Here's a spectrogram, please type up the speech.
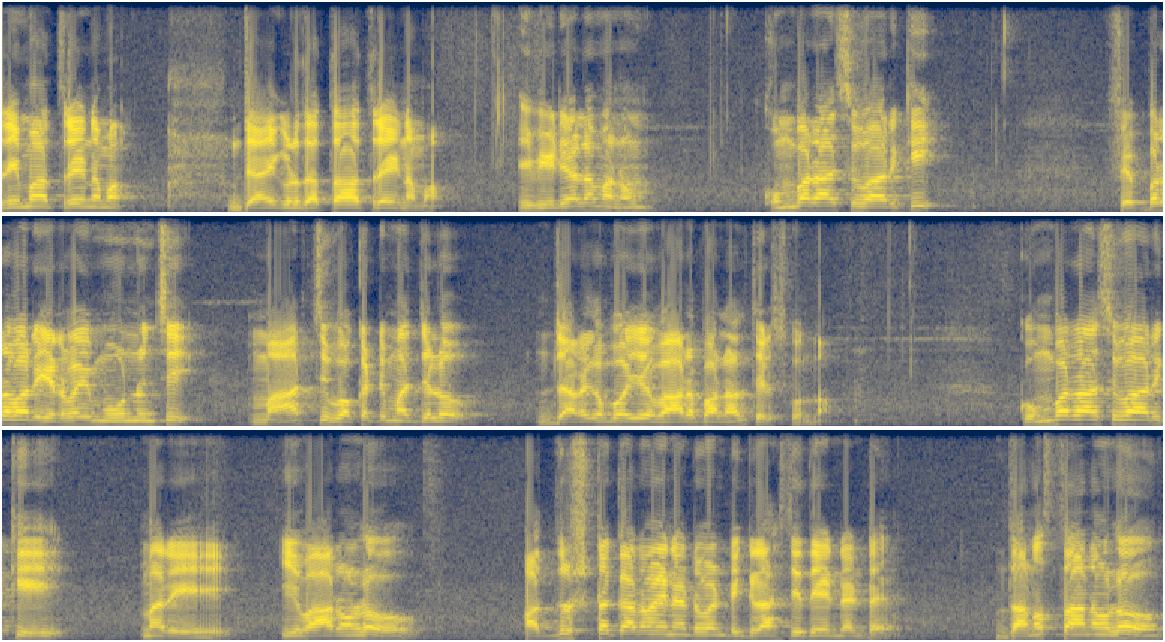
శ్రీమాత్రే నమ. జయ గురు దత్తాత్రేయ నమ. ఈ వీడియోలో మనం కుంభరాశి వారికి ఫిబ్రవరి ఇరవై మూడు నుంచి మార్చి ఒకటి మధ్యలో జరగబోయే వారఫలాలు తెలుసుకుందాం. కుంభరాశి వారికి మరి ఈ వారంలో అదృష్టకరమైనటువంటి గ్రహస్థితి ఏంటంటే ధనస్థానంలో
